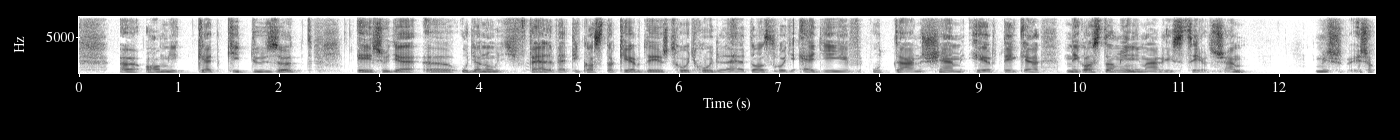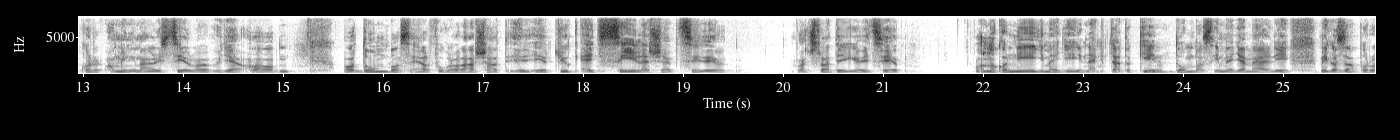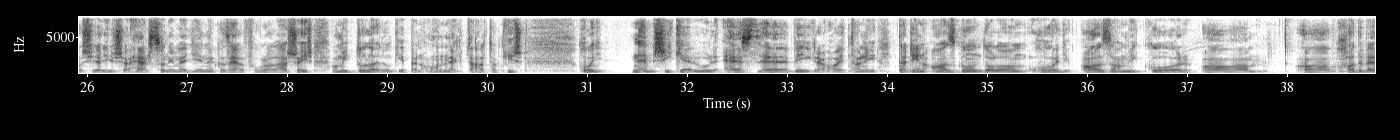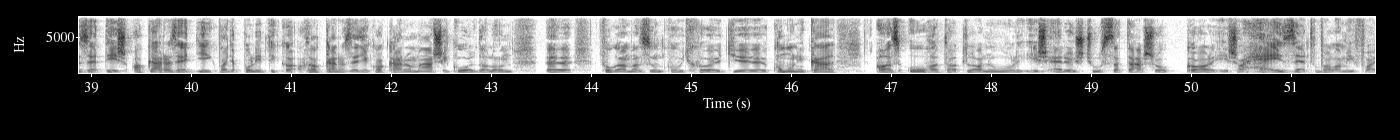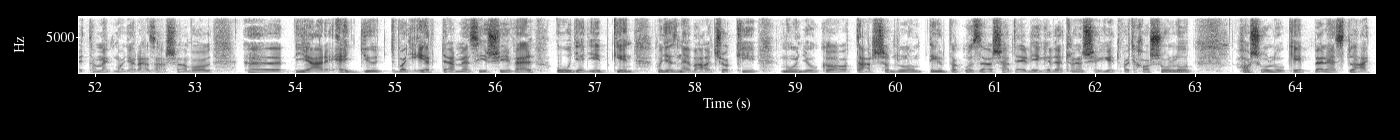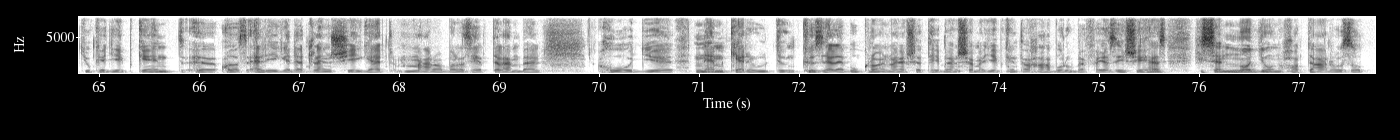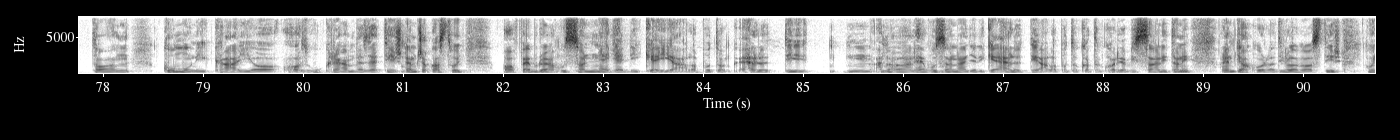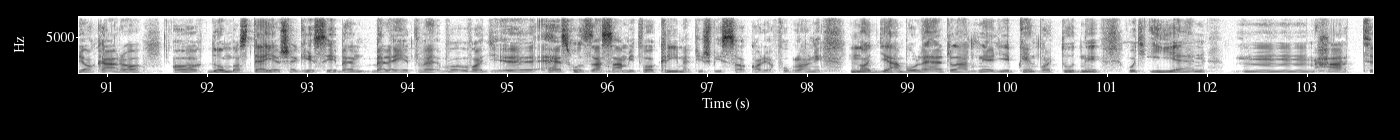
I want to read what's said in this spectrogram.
amiket kitűzött, és ugye ugyanúgy felvetik azt a kérdést, hogy hogy lehet az, hogy egy év után sem érték el még azt a minimális célt sem, és, és akkor a minimális célba ugye a, a Donbass elfoglalását értjük, egy szélesebb cél, vagy stratégiai cél, annak a négy megyének, tehát a két hmm. Dombaszi megye mellé, még a Zaporosia és a Herszoni megyének az elfoglalása is, amit tulajdonképpen annektáltak is, hogy nem sikerül ezt eh, végrehajtani. Tehát én azt gondolom, hogy az, amikor a, a hadvezetés akár az egyik, vagy a politika, az akár az egyik, akár a másik oldalon ö, fogalmazzunk úgy, hogy kommunikál, az óhatatlanul és erős csúsztatásokkal és a helyzet valami fajta megmagyarázásával ö, jár együtt, vagy értelmezésével, úgy egyébként, hogy ez ne váltsa ki mondjuk a társadalom tiltakozását, elégedetlenségét, vagy hasonlót. Hasonlóképpen ezt látjuk egyébként az elégedetlenséget már abban az értelemben, hogy nem kerültünk közelebb Ukrajna esetében sem egyébként a háború befejezéséhez, hiszen nagyon határozott nyugodtan kommunikálja az ukrán vezetés. Nem csak azt, hogy a február 24-i állapotok előtti a 24 előtti állapotokat akarja visszaállítani, hanem gyakorlatilag azt is, hogy akár a, a Donbass teljes egészében beleértve, vagy ehhez hozzászámítva a krímet is vissza akarja foglalni. Nagyjából lehet látni egyébként, vagy tudni, hogy ilyen, mm, hát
